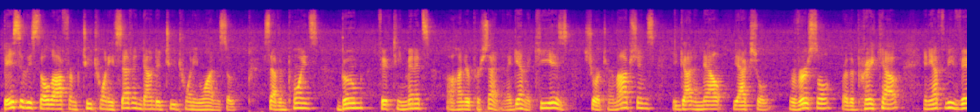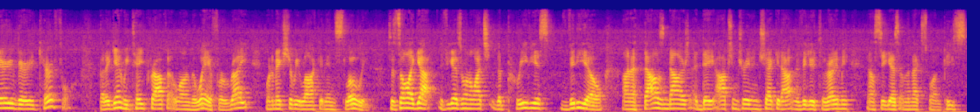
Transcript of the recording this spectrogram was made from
basically sold off from 227 down to 221. So seven points, boom, 15 minutes, 100%. And again, the key is short term options. You got to nail the actual reversal or the breakout, and you have to be very, very careful. But again, we take profit along the way. If we're right, we want to make sure we lock it in slowly. So that's all I got. If you guys want to watch the previous video on $1,000 a day option trading, check it out in the video to the right of me, and I'll see you guys on the next one. Peace.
